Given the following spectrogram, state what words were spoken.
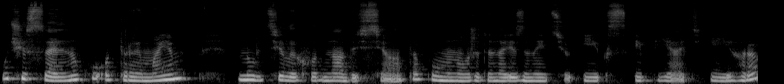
У чисельнику отримаємо 0,1 помножити на різницю х і 5y.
